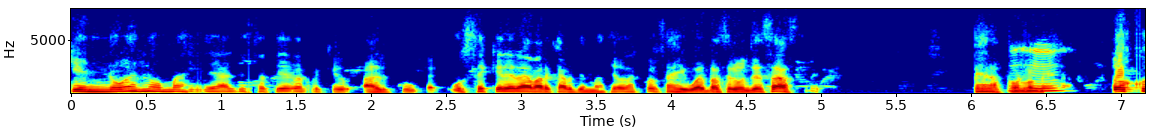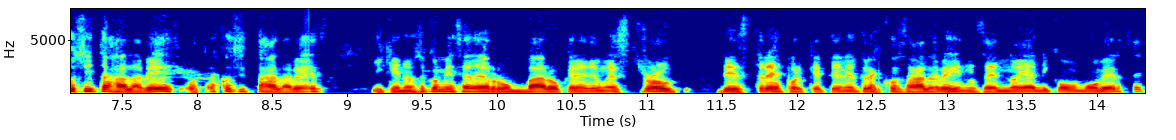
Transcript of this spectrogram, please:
que no es lo más ideal de esta tierra, porque al, usted quiere abarcar demasiadas cosas, igual va a ser un desastre. Pero por uh -huh. lo menos dos cositas a la vez, o tres cositas a la vez, y que no se comience a derrumbar o que le dé un stroke de estrés porque tiene tres cosas a la vez y no, sé, no haya ni cómo moverse,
